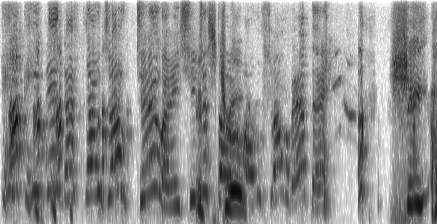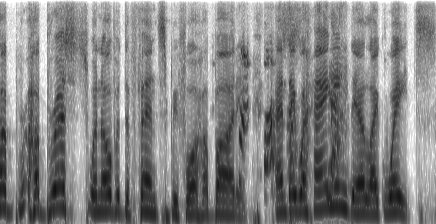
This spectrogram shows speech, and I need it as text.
he, he did. That's no joke too. I mean, she It's just stole the whole show that day. She her her breasts went over the fence before her body, and they were hanging there like weights.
